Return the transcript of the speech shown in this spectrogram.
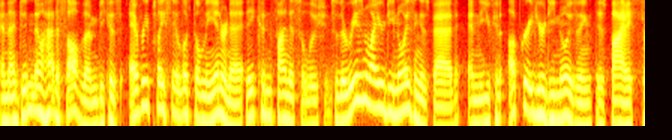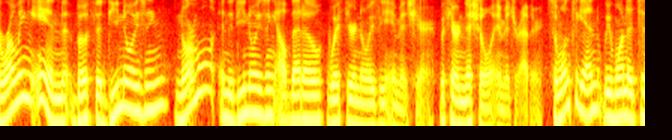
and that didn't know how to solve them because every place they looked on the internet, they couldn't find a solution. So the reason why your denoising is bad and you can upgrade your denoising is by throwing in both the denoising normal and the denoising albedo with your noisy image here, with your initial image rather. So once again, we wanted to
